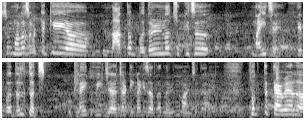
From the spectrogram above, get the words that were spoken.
सो मला असं वाटतं की नातं बदलणं चुकीचं नाहीच आहे. ते बदलतंच. कुठल्याही तुम्ही ज्या ज्या ठिकाणी जातात नवीन माणसं तयार होतात. फक्त त्यावेळेला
